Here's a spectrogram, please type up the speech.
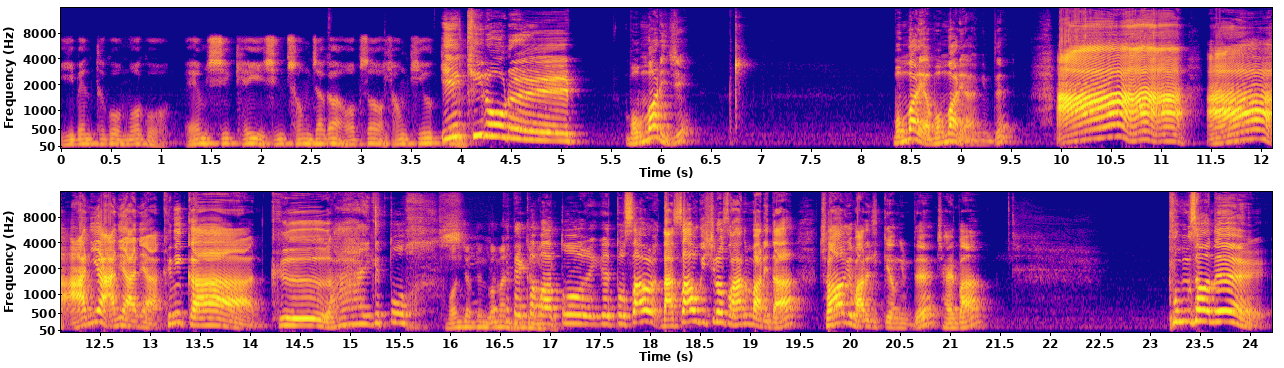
이벤트고 뭐고 MCK 신청자가 없어 형 키읔 1kg를 뭔 말이지? 뭔 말이야? 뭔 말이야, 형님들? 아, 아, 아, 아, 아니야, 아니야, 아니야. 그니까 그, 아, 이게 또 먼저 든 것만 될까봐 또 이게 또 싸우, 나 싸우기 싫어서 하는 말이다. 정확하게 말해줄게, 형님들. 잘 봐. 풍선을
